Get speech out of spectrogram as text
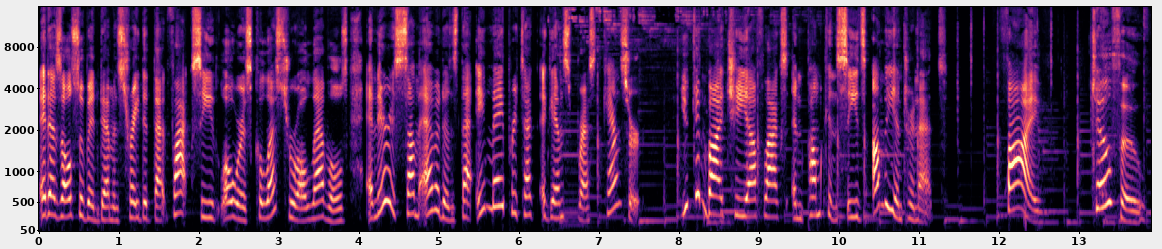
It has also been demonstrated that flaxseed lowers cholesterol levels, and there is some evidence that it may protect against breast cancer. You can buy chia, flax, and pumpkin seeds on the internet. 5. Tofu.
